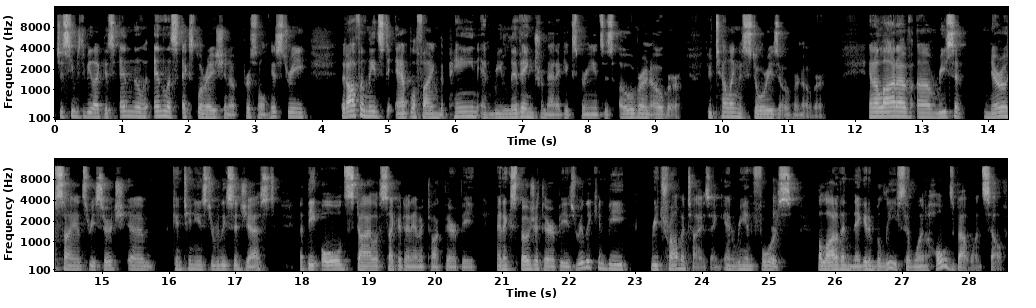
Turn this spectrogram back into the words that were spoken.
just seems to be like this endless exploration of personal history that often leads to amplifying the pain and reliving traumatic experiences over and over through telling the stories over and over. And a lot of um, recent neuroscience research um, continues to really suggest that the old style of psychodynamic talk therapy and exposure therapies really can be re-traumatizing and reinforce a lot of the negative beliefs that one holds about oneself.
